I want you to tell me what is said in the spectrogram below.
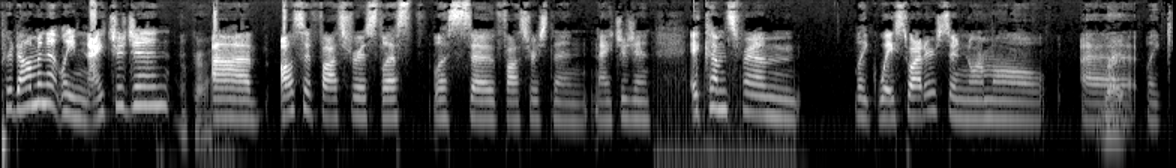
predominantly nitrogen. Okay. Uh, also phosphorus, less less so phosphorus than nitrogen. It comes from like wastewater, so normal, uh, Right. like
